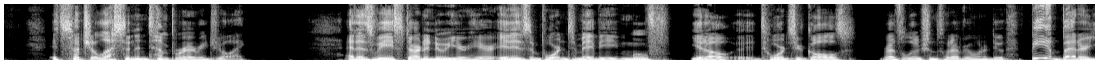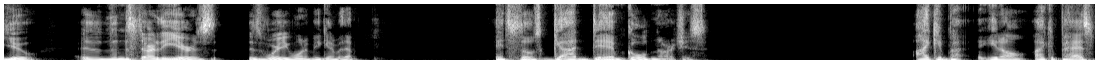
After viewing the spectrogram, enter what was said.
it's such a lesson in temporary joy. And as we start a new year here, it is important to maybe move, you know, towards your goals, resolutions, whatever you want to do. Be a better you. Uh, the start of the year is, is where you want to begin with that. It's those goddamn golden arches. I could, you know, I could pass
